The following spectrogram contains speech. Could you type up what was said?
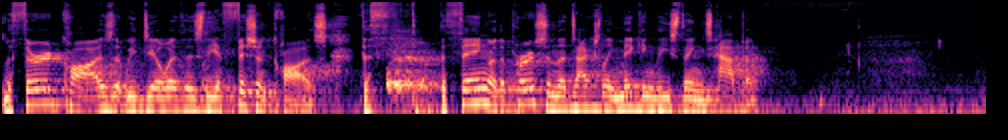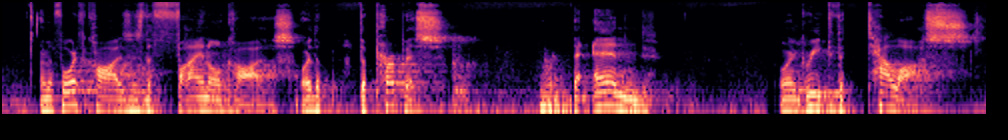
The third cause that we deal with is the efficient cause, the, th- the thing or the person that's actually making these things happen. And the fourth cause is the final cause, or the, the purpose, the end, or in Greek, the telos.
